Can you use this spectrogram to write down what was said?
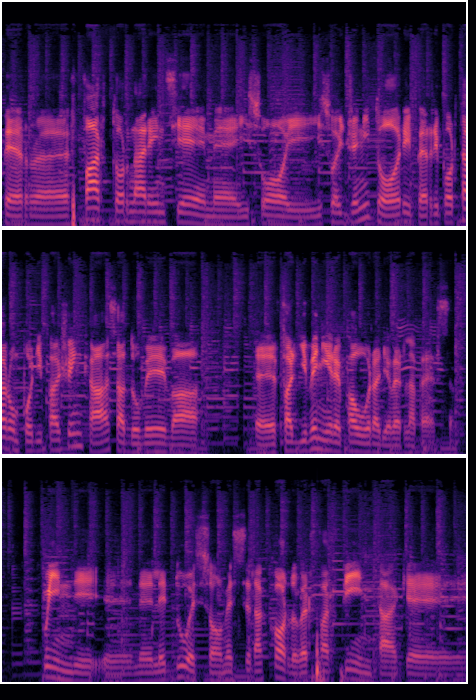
per eh, far tornare insieme i suoi, i suoi genitori, per riportare un po' di pace in casa, doveva eh, fargli venire paura di averla persa. Quindi eh, le, le due si sono messe d'accordo per far finta che,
